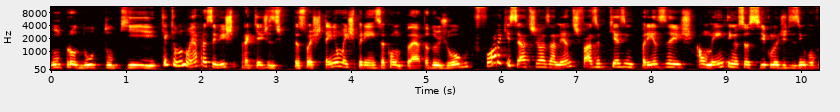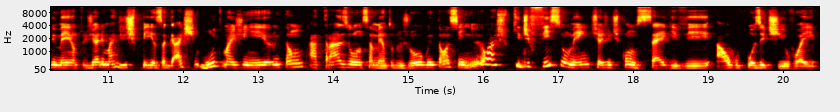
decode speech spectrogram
um produto que, que aquilo não é para ser visto para que as pessoas tenham uma experiência completa do jogo, fora que certos vazamentos fazem com que as empresas aumentem o seu ciclo de desenvolvimento, gerem mais despesa, gastem muito mais dinheiro, então atrase o lançamento do jogo. Então, assim, eu acho que dificilmente a gente consegue ver algo positivo aí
